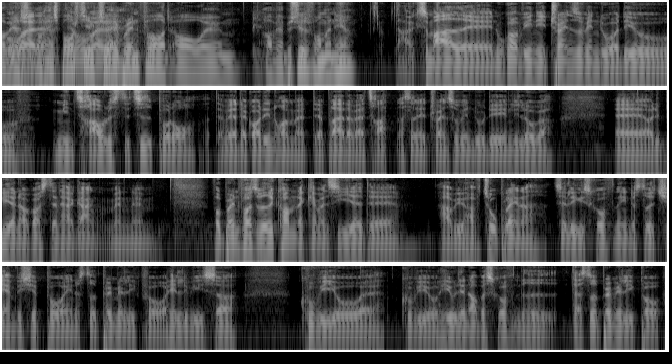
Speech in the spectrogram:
at være, at være sportsdirektør i Brentford og, øh, og være bestyrelsesformand her? Der er jo ikke så meget. Øh, nu går vi ind i transfervinduer, og det er jo min travleste tid på et år. Der vil jeg da godt indrømme, at jeg plejer at være 13, og sådan et transfervindue, det endelig lukker. Øh, og det bliver nok også den her gang. Men øh, for Brentfords vedkommende kan man sige, at øh, har vi jo haft to planer til at ligge i skuffen. En, der stod Championship på, og en, der stod Premier League på. Og heldigvis så kunne vi jo, øh, kunne vi jo hæve den op af skuffen, der, hed, der stod Premier League på.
